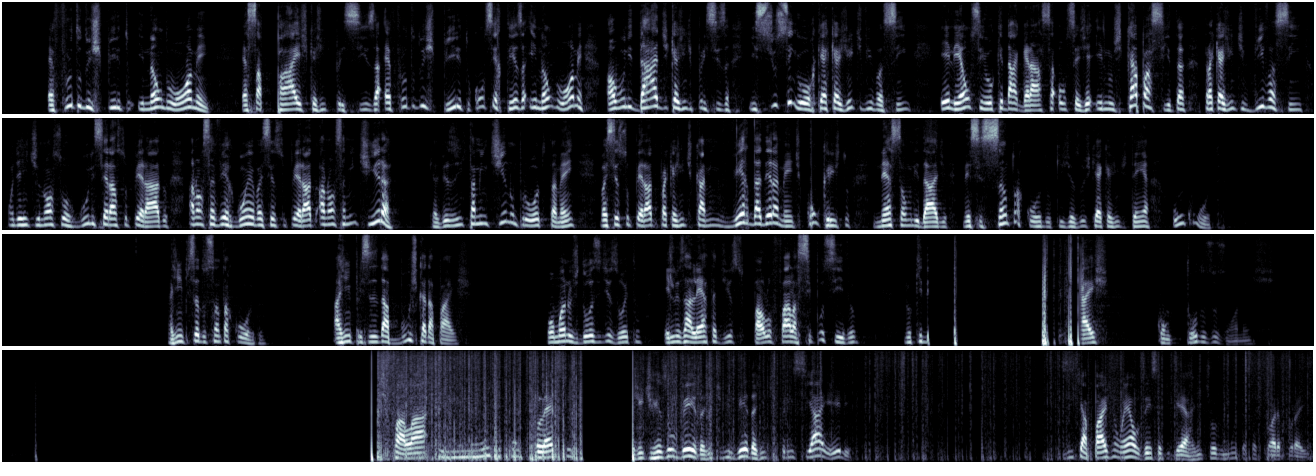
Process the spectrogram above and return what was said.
é fruto do Espírito e não do homem essa paz que a gente precisa, é fruto do Espírito, com certeza, e não do homem, a unidade que a gente precisa. E se o Senhor quer que a gente viva assim, ele é um Senhor que dá graça, ou seja, Ele nos capacita para que a gente viva assim, onde a gente, nosso orgulho será superado, a nossa vergonha vai ser superada, a nossa mentira, que às vezes a gente está mentindo um para o outro também, vai ser superado para que a gente caminhe verdadeiramente com Cristo nessa unidade, nesse santo acordo que Jesus quer que a gente tenha um com o outro. A gente precisa do santo acordo. A gente precisa da busca da paz. Romanos 12, 18 ele nos alerta disso. Paulo fala, se possível, no que faz com todos os homens. Falar e muito complexo da gente resolver, da gente viver, da gente experienciar ele. Dizem que a paz não é ausência de guerra. A gente ouve muito essa história por aí.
